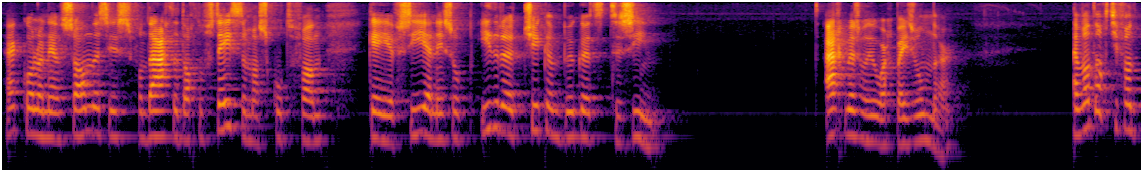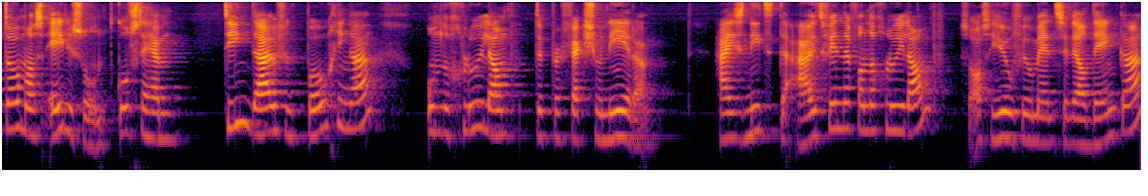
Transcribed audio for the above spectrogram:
Hè, Colonel Sanders is vandaag de dag nog steeds de mascotte van KFC en is op iedere chicken bucket te zien. Eigenlijk best wel heel erg bijzonder. En wat dacht je van Thomas Edison? Het kostte hem 10.000 pogingen om de gloeilamp te perfectioneren. Hij is niet de uitvinder van de gloeilamp, zoals heel veel mensen wel denken,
